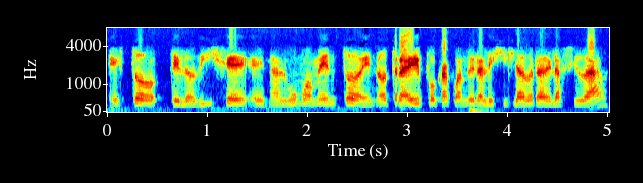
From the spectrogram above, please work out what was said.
esto te lo dije en algún momento, en otra época cuando era legisladora de la ciudad,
